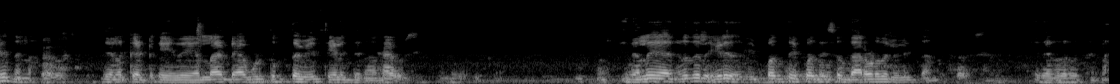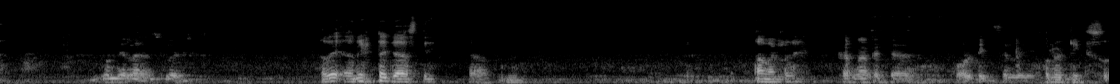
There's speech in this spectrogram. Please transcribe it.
ಹೇಳಿದ್ನಲ್ಲ? ಜಲಕಟ್ಟಕ ಇದೆ ಎಲ್ಲ ಡ್ಯಾಮ್ಗಳು ತುಂಬ್ತವೆ ಅಂತ ಹೇಳಿದ್ದೆ ನಾನು. ಇದೆಲ್ಲ ನಡೆದಲ್ಲಿ ಹೇಳಿದ ಇಪ್ಪತ್ತು ಇಪ್ಪತ್ತು ದಿವಸ ಧಾರವಾಡದಲ್ಲಿ ಹೇಳಿದ್ದೆ ನಾನು. ಇದು ನಡೆದಿರೋದೆಲ್ಲ ಮುಂದೆಲ್ಲ ಅದೇ ಅನಿಷ್ಟ ಜಾಸ್ತಿ. ಆಮೇಲೆ? Karnataka politics politics.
